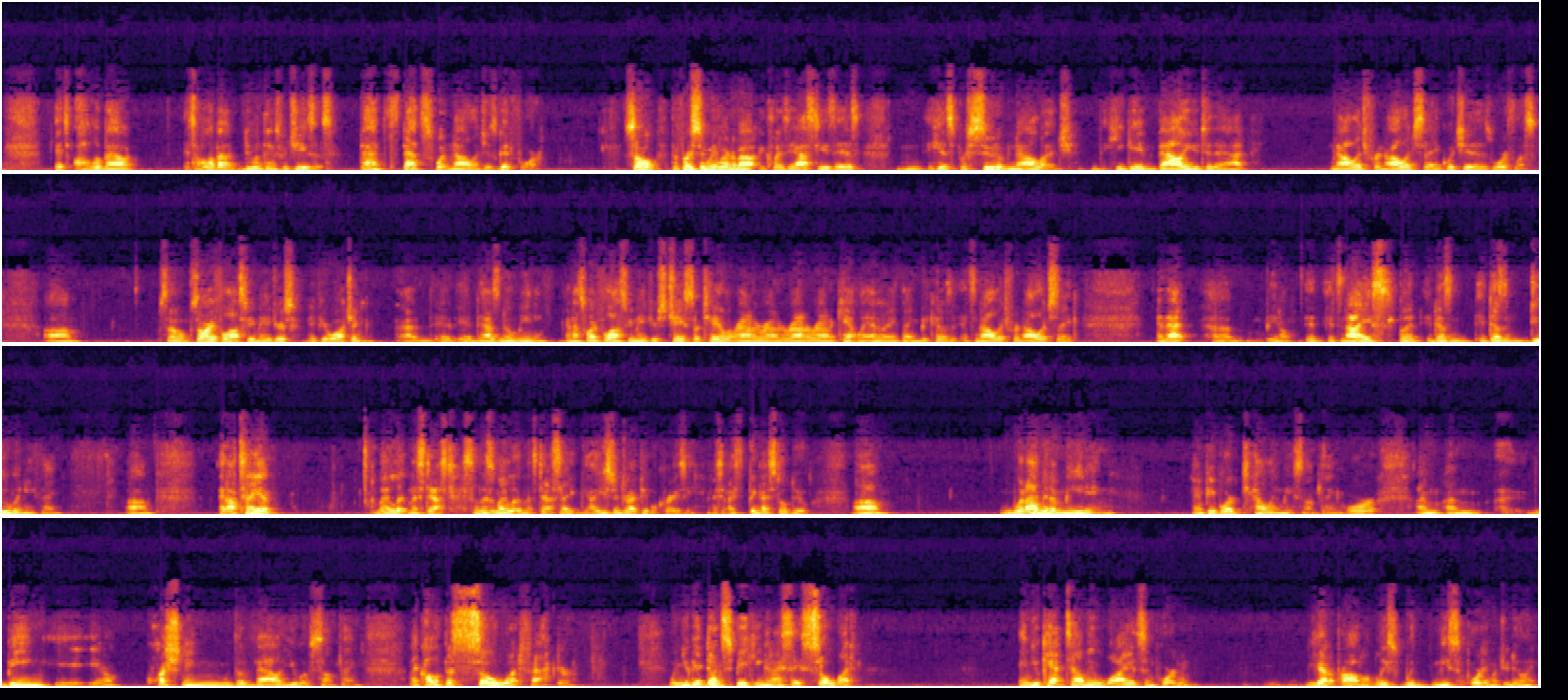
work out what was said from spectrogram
It's all about it's all about doing things for Jesus. That's that's what knowledge is good for. So the first thing we learn about Ecclesiastes is his pursuit of knowledge. He gave value to that knowledge for knowledge's sake, which is worthless. Um, so sorry, philosophy majors, if you're watching. Uh, it, it, has no meaning, and that's why philosophy majors chase their tail around and around and around and around and can't land on anything because it's knowledge for knowledge's sake, and that uh, you know it, it's nice, but it doesn't it doesn't do anything. Um, and I'll tell you, my litmus test. So this is my litmus test. I, I used to drive people crazy. I, I think I still do. Um, when I'm in a meeting and people are telling me something, or I'm, I'm uh, being, you know, questioning the value of something, I call it the so what factor. When you get done speaking and I say so what, and you can't tell me why it's important, you got a problem, at least with me supporting what you're doing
